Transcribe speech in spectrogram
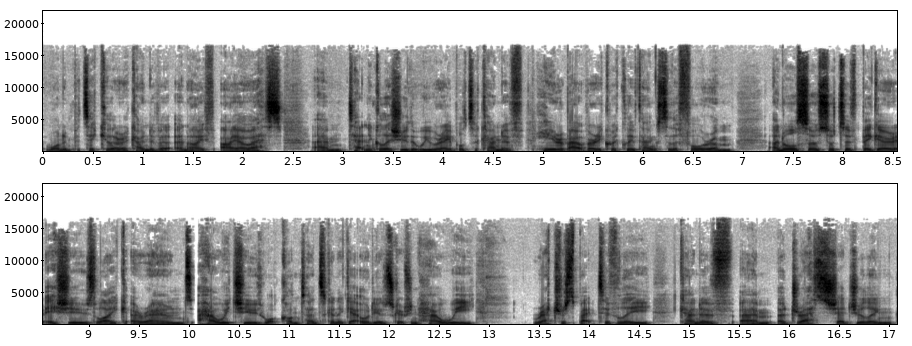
one in particular, a kind of a, an iOS um, technical issue that we were able to kind of hear about very quickly thanks to the forum, and also sort of bigger issues like around how we choose what content's going to get audio description, how we retrospectively kind of um, address scheduling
